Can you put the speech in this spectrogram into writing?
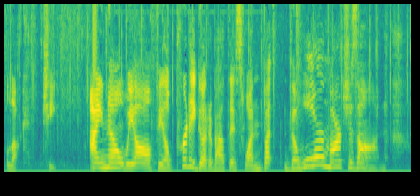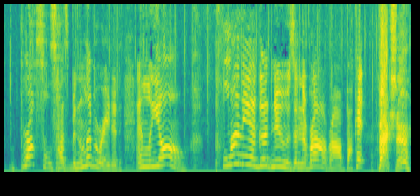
Look, Chief. I know we all feel pretty good about this one, but the war marches on. Brussels has been liberated, and Lyon. Plenty of good news in the rah rah bucket. Baxter,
